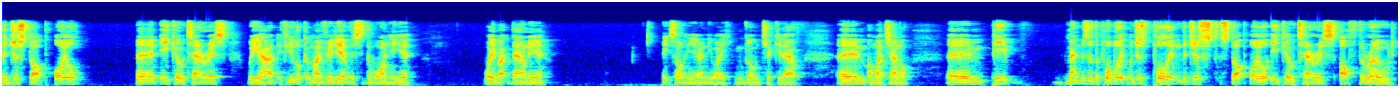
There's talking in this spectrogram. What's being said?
the Just Stop Oil um, eco terrorists. We had, if you look at my video, this is the one here, way back down here. It's on here anyway. You can go and check it out um, on my channel. Um, members of the public were just pulling the Just Stop Oil eco terrorists off the road,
